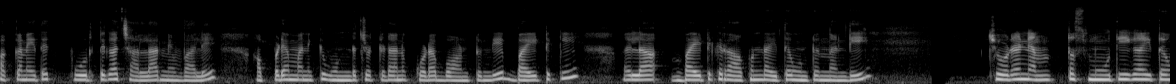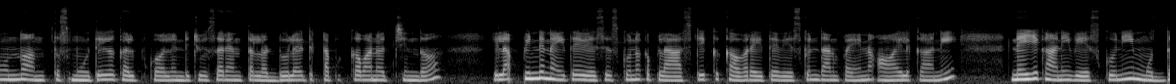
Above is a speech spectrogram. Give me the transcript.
పక్కనైతే పూర్తిగా చల్లారనివ్వాలి. అప్పుడే మనకి ఉండ చుట్టడానికి కూడా బాగుంటుంది. బయటికి ఇలా బయటికి రాకుండా అయితే ఉంటుందండి. చూడండి ఎంత స్మూతీగా అయితే ఉందో అంత స్మూతీగా కలుపుకోవాలండి. చూసారు ఎంత లడ్డూలు అయితే టపక్కవని వచ్చిందో. ఇలా పిండిని అయితే వేసేసుకుని ఒక ప్లాస్టిక్ కవర్ అయితే వేసుకుని దానిపైన ఆయిల్ కానీ నెయ్యి కానీ వేసుకుని ముద్ద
